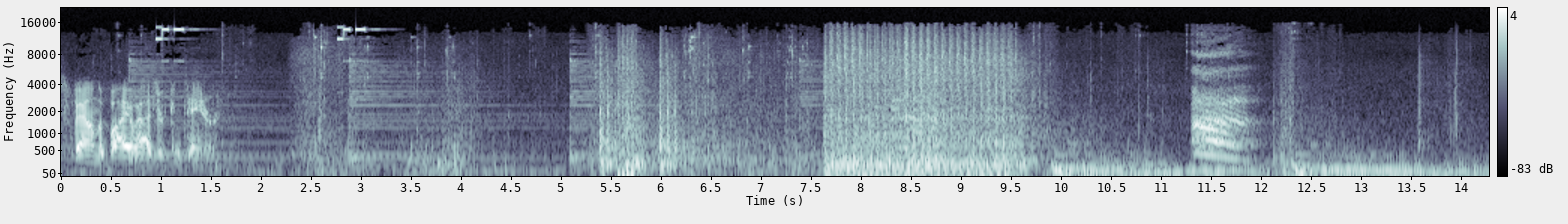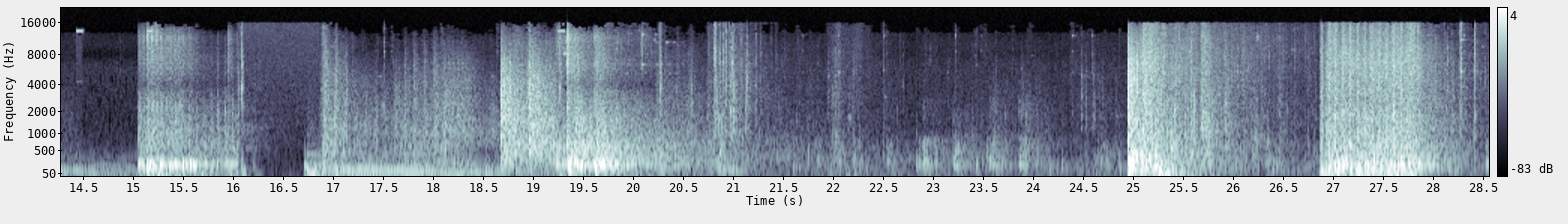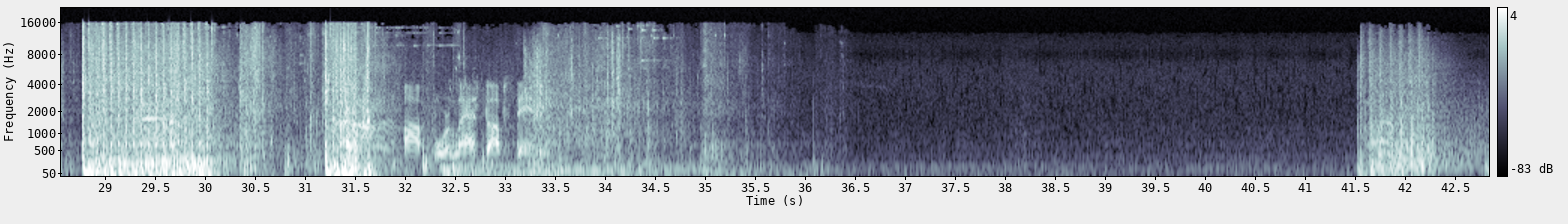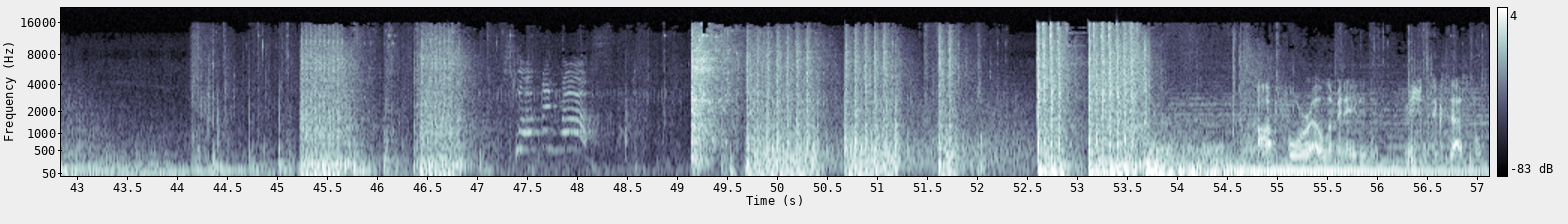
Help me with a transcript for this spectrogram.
has found the biohazard container. Last stop standing. Op 4 eliminated. Mission successful.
